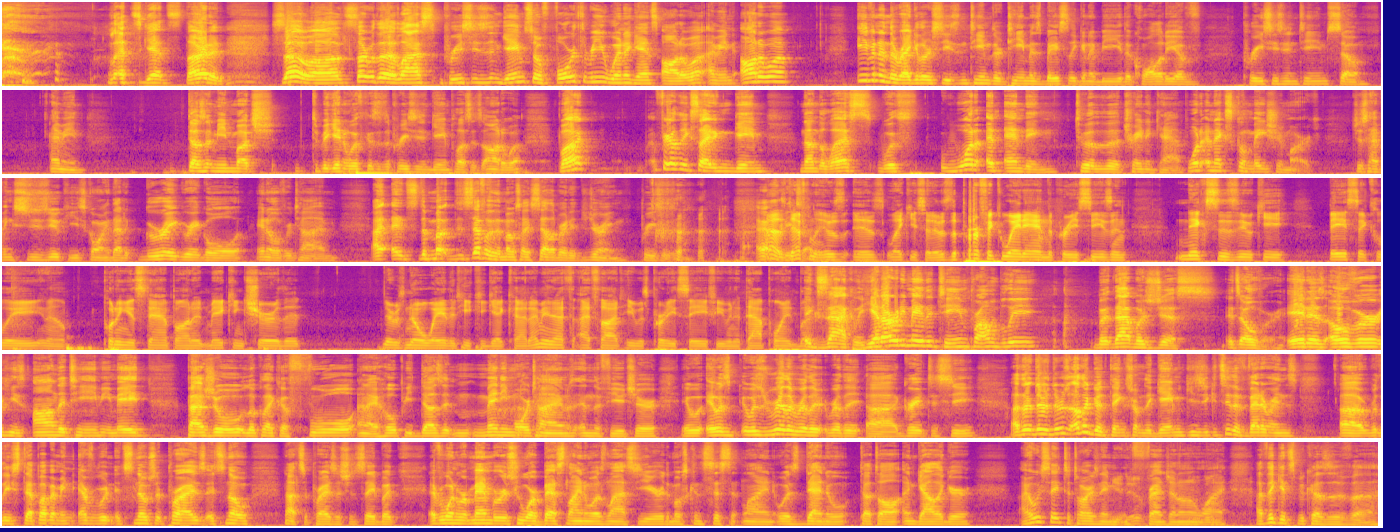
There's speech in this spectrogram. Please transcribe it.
let's get started. So, uh, let's start with the last preseason game. So, 4 3 win against Ottawa. I mean, Ottawa, even in the regular season team, their team is basically going to be the quality of preseason teams. So, I mean, doesn't mean much to begin with because it's a preseason game plus it's Ottawa. But a fairly exciting game nonetheless, with what an ending to the training camp. What an exclamation mark. Just having Suzuki scoring that great, great goal in overtime. I, it's the mo- it's definitely the most I celebrated during preseason. Yeah, it definitely it was is like you said, it was the perfect way to end the preseason. Nick Suzuki basically, you know, putting his stamp on it, making sure that there was no way that he could get cut. I mean, I, th- I thought he was pretty safe even at that point, but Exactly. He had already made the team, probably, but that was just. It's over. It is over. He's on the team. He made Pajot look like a fool, and I hope he does it many more times in the future. It, w- it was it was really really really uh, great to see. Uh, there, there there's other good things from the game because you can see the veterans uh, really step up. I mean, everyone. It's no surprise. It's no not surprise, I should say, but everyone remembers who our best line was last year. The most consistent line was Danault, Tatar, and Gallagher. I always say Tatar's name You in do. French. I don't know You do. why. I think it's because of uh,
